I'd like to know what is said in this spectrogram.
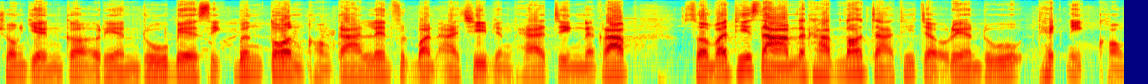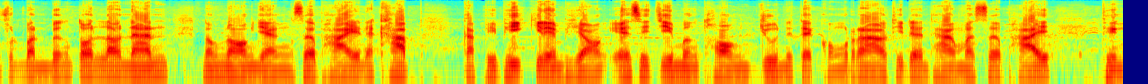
ช่วงเย็นก็เรียนรู้เบสิกเบื้องต้นของการเล่นฟุตบอลอาชีพอย่างแท้จริงนะครับส่วนวันที่3นะครับนอกจากที่จะเรียนรู้เทคนิคของฟุตบอลเบื้องต้นแล้วนั้น น้องๆยังเซอร์ไพรส์นะครับกับพี่ๆกิเลนพยอง SCG เมืองทองยู i นเต็ดของเราที่เดินทางมาเซอร์ไพรส์ถึง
